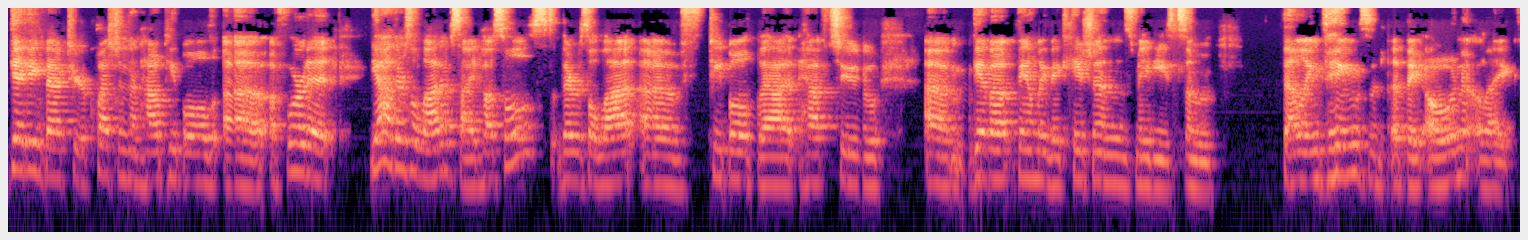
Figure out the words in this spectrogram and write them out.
getting back to your question on how people uh, afford it yeah there's a lot of side hustles. There's a lot of people that have to um, give up family vacations maybe some selling things that they own like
